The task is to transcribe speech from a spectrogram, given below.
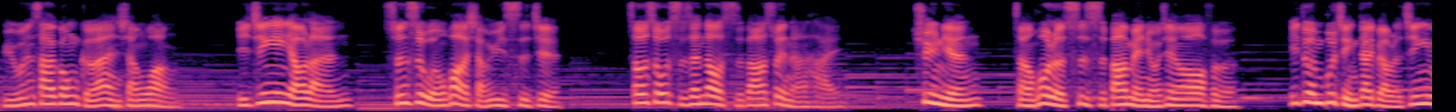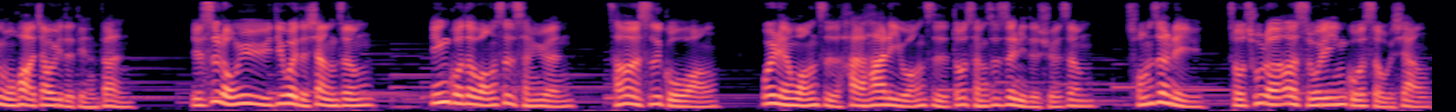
与温莎宫隔岸相望，以精英摇篮、绅士文化享誉世界，招收十三到十八岁男孩。去年斩获了四十八枚牛剑 offer。伊顿不仅代表了精英文化教育的典范，也是荣誉与地位的象征。英国的王室成员，查尔斯国王。威廉王子和哈里王子都曾是这里的学生，从这里走出了二十位英国首相。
